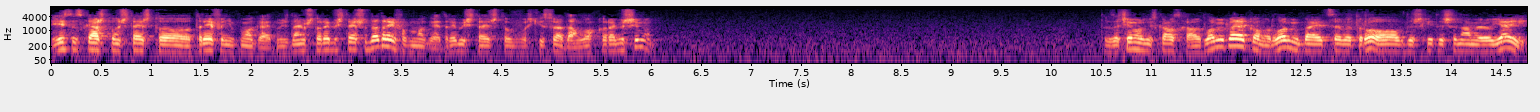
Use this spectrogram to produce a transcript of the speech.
Если скажет, что он считает, что трейфа не помогает, мы знаем, что Рэби считает, что да, трейфа помогает. Рэби считает, что в кису адам легко раби шимон. То зачем он не сказал схават? Ломи бая комар, ломи бая цевет ров, да шхита шинамеру яи.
